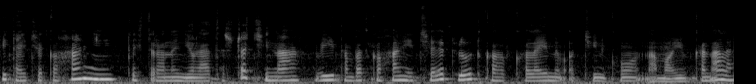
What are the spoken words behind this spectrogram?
Witajcie kochani, z tej strony Niula ze Szczecina. Witam Was kochani cieplutko w kolejnym odcinku na moim kanale.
